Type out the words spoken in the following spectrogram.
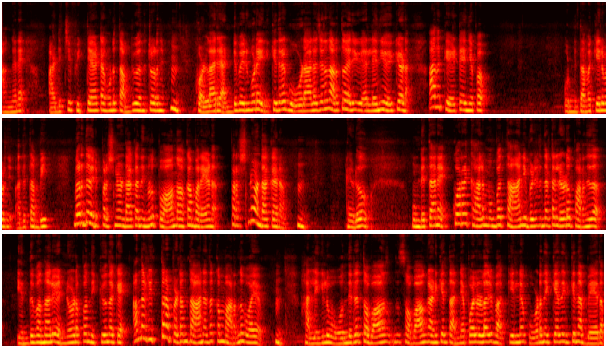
അങ്ങനെ അടിച്ച് ഫിറ്റായിട്ട് അങ്ങോട്ട് തമ്പി വന്നിട്ട് പറഞ്ഞു കൊള്ളാ. രണ്ടുപേരും കൂടെ എനിക്കെതിരെ ഗൂഢാലോചന നടത്തുമായിരിക്കും അല്ലേന്ന് ചോദിക്കുകയാണ്. അത് കേട്ട് കഴിഞ്ഞപ്പം ഉണ്ണിത്ത വക്കീൽ പറഞ്ഞു അതെ തമ്പി വെറുതെ ഒരു പ്രശ്നം ഉണ്ടാക്കാൻ നിങ്ങൾ പോകാൻ നോക്കാൻ പറയാണ്. പ്രശ്നം ഉണ്ടാക്കാനോ. എടോ ഉണ്ണിത്താനെ കുറെ കാലം മുമ്പ് താൻ ഇവിടെ ഇരുന്നിട്ടല്ലേടോ പറഞ്ഞത്. എന്ത് വന്നാലും എന്നോടൊപ്പം നിൽക്കുമെന്നൊക്കെ എന്നിട്ട് ഇത്ര പെട്ടെന്ന് താൻ അതൊക്കെ മറന്നുപോയോ. അല്ലെങ്കിൽ ഓന്നിന്റെ സ്വഭാവം സ്വഭാവം കാണിക്കാൻ തന്നെ പോലുള്ള ഒരു വക്കീലിനെ കൂടെ നിൽക്കാതിരിക്കുന്ന ഭേദം.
